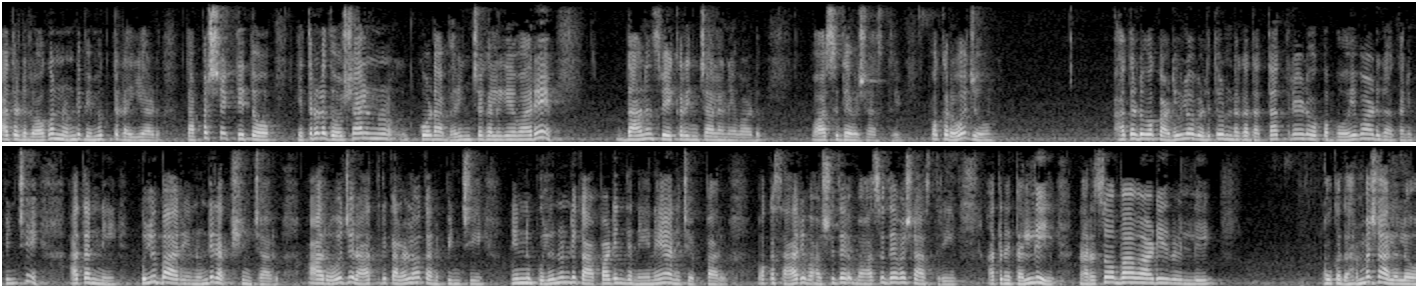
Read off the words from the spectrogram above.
అతడు రోగం నుండి విముక్తుడయ్యాడు. తపశ్శక్తితో ఇతరుల దోషాలను కూడా భరించగలిగేవారే దానం స్వీకరించాలనేవాడు వాసుదేవ శాస్త్రి. ఒకరోజు అతడు ఒక అడవిలో వెళుతుండగా దత్తాత్రేయుడు ఒక బోయవాడుగా కనిపించి అతన్ని పులి బారి నుండి రక్షించారు. ఆ రోజు రాత్రి కలలో కనిపించి నిన్ను పులి నుండి కాపాడింది నేనే అని చెప్పారు. ఒకసారి వాసుదే వాసుదేవ శాస్త్రి అతని తల్లి నరసోభావాడి వెళ్ళి ఒక ధర్మశాలలో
